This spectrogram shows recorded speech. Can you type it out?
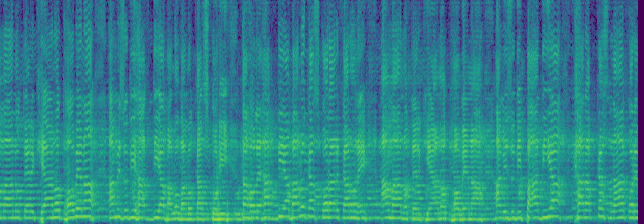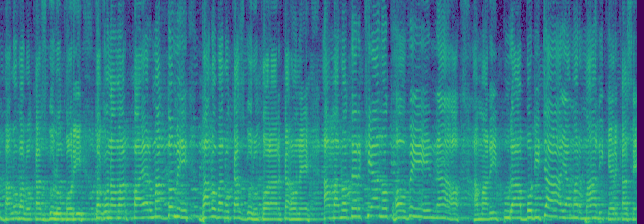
আমানতের খেয়ানত হবে না। আমি যদি হাত দিয়া ভালো ভালো কাজ করি, তাহলে হাত দিয়া ভালো কাজ করার কারণে আমানতের খেয়ানত হবে না। আমি যদি পা দিয়া খারাপ কাজ না করে ভালো ভালো কাজগুলো করি তখন আমার পায়ের মাধ্যমে ভালো ভালো কাজগুলো করার কারণে আমানতের খেয়ানত হবে না। আমার এই পুরা বডিটাই আমার মালিকের কাছে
